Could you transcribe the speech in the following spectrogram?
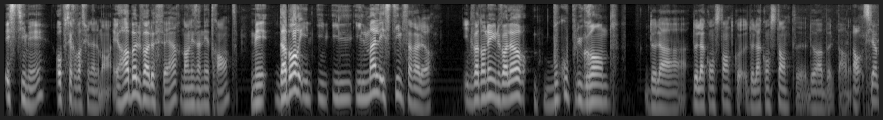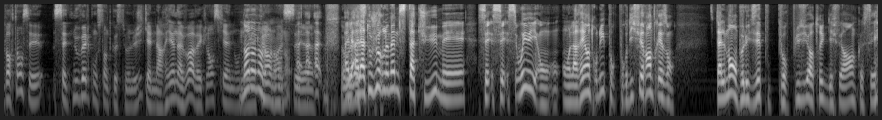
estimé observationnellement. Et Hubble va le faire dans les années 30. Mais d'abord, il, il- il- il mal estime sa valeur. Il va donner une valeur beaucoup plus grande de la, de la, constante, co- de la constante de Hubble. Pardon. Alors, ce qui est important, c'est cette nouvelle constante cosmologique, elle n'a rien à voir avec l'ancienne. Non, non, non, d'accord, non, non. hein, non. Ah, euh, ah, Non, elle, a toujours le même statut, mais c'est, c'est- c'est- oui, oui, on, on l'a réintroduit pour, pour différentes raisons. Tellement on peut l'utiliser pour, pour plusieurs trucs différents que c'est.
